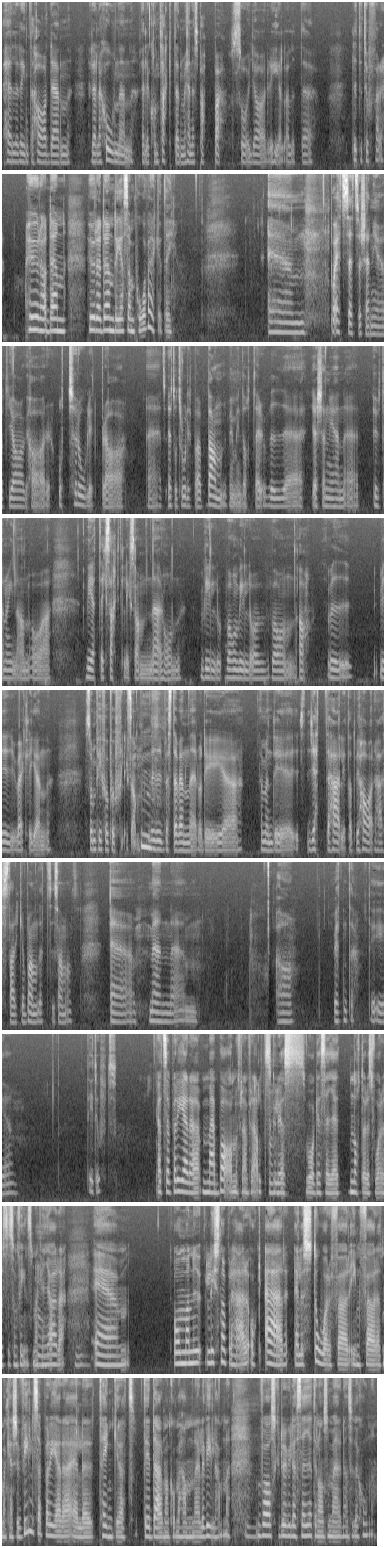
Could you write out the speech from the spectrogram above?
heller inte har den relationen eller kontakten med hennes pappa så gör det hela lite, lite tuffare. Hur har, den, hur har den resan påverkat dig? Um, på ett sätt så känner jag att jag har otroligt bra, ett, ett otroligt bra band med min dotter. Vi, jag känner henne utan och innan och vet exakt liksom när hon vill, vad hon vill och vad hon, ja, vi, vi är ju verkligen som Piff och Puff liksom. Mm. Vi är bästa vänner och det är, ja, men det är jättehärligt att vi har det här starka bandet tillsammans. Eh, men eh, ja, jag vet inte. Det är, det är tufft. Att separera med barn framförallt skulle mm. jag våga säga är något av det svåraste som finns man mm. kan göra. Eh, om man nu lyssnar på det här och är eller står för inför att man kanske vill separera eller tänker att det är där man kommer hamna eller vill hamna. Mm. Vad skulle du vilja säga till någon som är i den situationen?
